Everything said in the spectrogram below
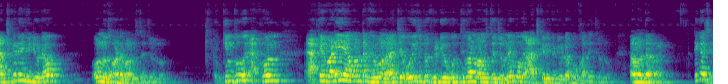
আজকের এই ভিডিওটাও অন্য ধরনের মানুষদের জন্য। কিন্তু এখন একেবারেই এমনটা ভেবো না যে ওই দুটো ভিডিও বুদ্ধিমান মানুষদের জন্য এবং আজকের ভিডিওটা বোকাদের জন্য। এমনটা নয়, ঠিক আছে?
